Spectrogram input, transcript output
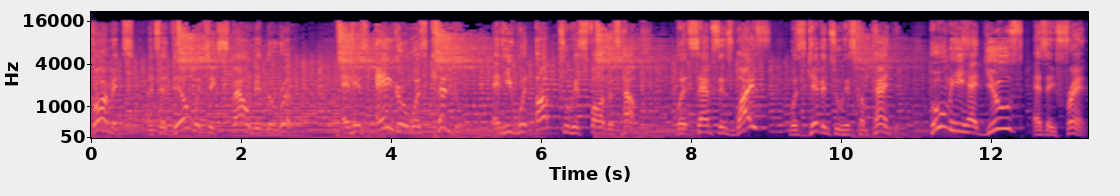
garments unto them which expounded the riddle. And his anger was kindled, and he went up to his father's house. But Samson's wife was given to his companion, whom he had used as a friend.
